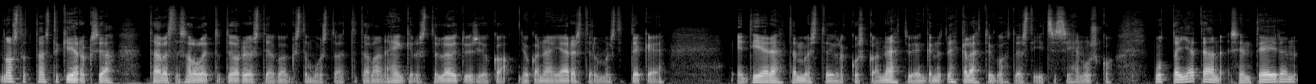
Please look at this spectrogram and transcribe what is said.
nostattaa sitten kierroksia tällaista salaliittoteorioista ja kaikista muista, että tällainen henkilöstö löytyisi, joka, joka näin järjestelmällisesti tekee. En tiedä, tämmöistä ei ole koskaan nähty, enkä nyt ehkä lähtökohtaisesti itse siihen usko. Mutta jätän sen teidän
